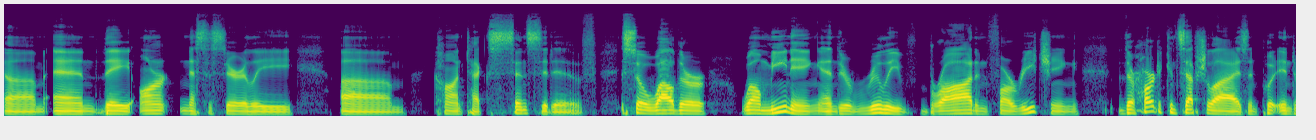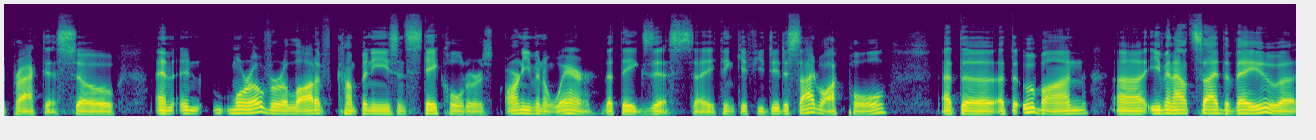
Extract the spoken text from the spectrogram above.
um, and they aren't necessarily um, context sensitive. So while they're well meaning and they're really broad and far reaching, they're hard to conceptualize and put into practice. So and, and moreover, a lot of companies and stakeholders aren't even aware that they exist. I think if you did a sidewalk poll, at the at the U-Bahn, uh, even outside the WU, uh,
